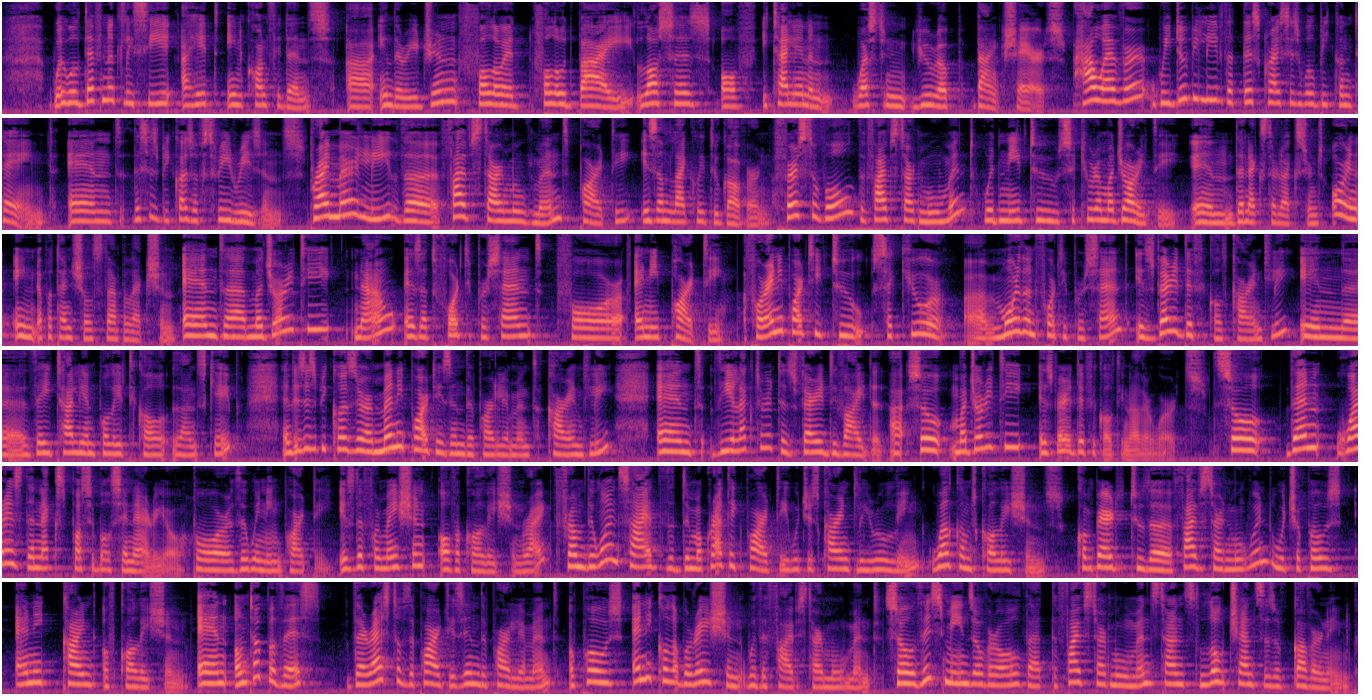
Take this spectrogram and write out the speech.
we will definitely see a hit in confidence uh, in the region, followed, followed by losses of Italian and Western Europe bank shares. However, we do believe that this crisis will be contained, and this is because of three reasons. Primarily, the Five Star Movement party is unlikely to govern. First of all, the Five Star Movement would need to secure a majority in the next elections or in, in a potential snap election. And uh, majority now is at 40% for any party for any party to secure uh, more than 40% is very difficult currently in uh, the Italian political landscape. And this is because there are many parties in the parliament currently, and the electorate is very divided. Uh, so, majority is very difficult, in other words. So, then, what is the next possible scenario for the winning party? Is the formation of a coalition, right? From the one side, the Democratic Party, which is currently ruling, welcomes coalitions compared to the Five Star Movement, which oppose any kind of coalition. And on top of this, the rest of the parties in the parliament oppose any collaboration with the Five Star Movement. So, this means overall that the Five Star Movement stands low chances of governing.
